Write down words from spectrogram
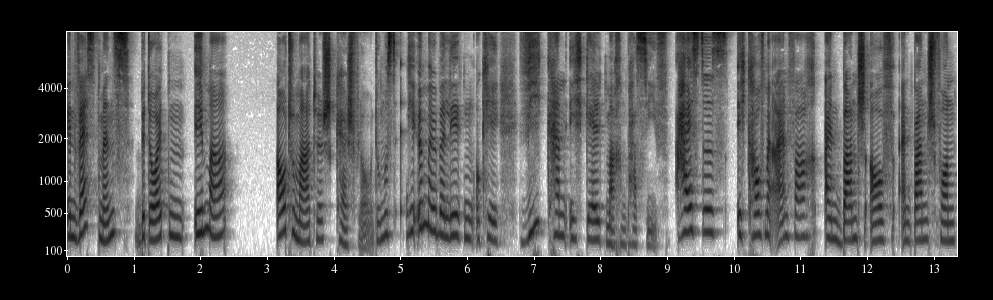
Investments bedeuten immer automatisch Cashflow. Du musst dir immer überlegen, okay, wie kann ich Geld machen passiv? Heißt es, ich kaufe mir einfach ein Bunch auf, ein Bunch von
